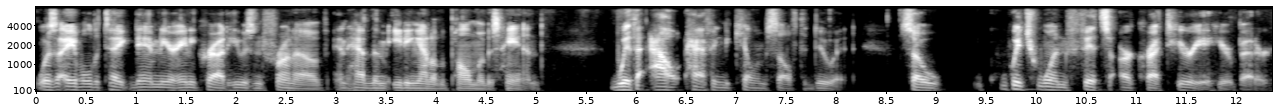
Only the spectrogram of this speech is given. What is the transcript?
was able to take damn near any crowd he was in front of and have them eating out of the palm of his hand without having to kill himself to do it. So which one fits our criteria here better?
